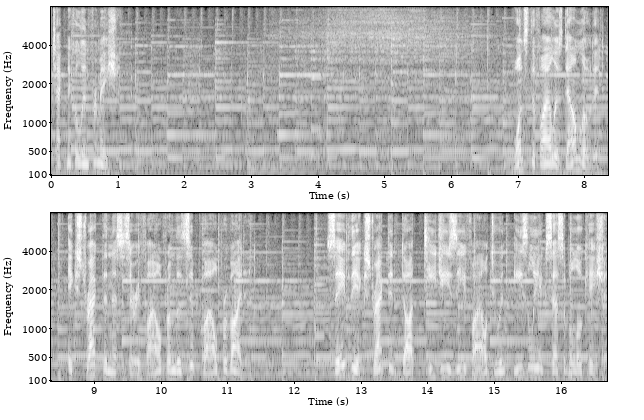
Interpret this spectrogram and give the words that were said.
Technical Information. Once the file is downloaded, extract the necessary file from the zip file provided. Save the extracted .tgz file to an easily accessible location.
